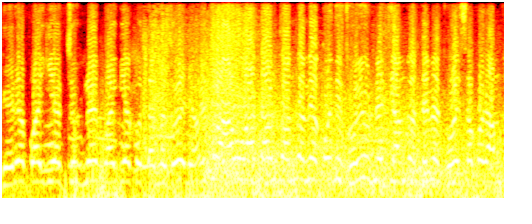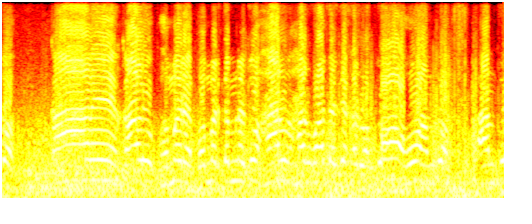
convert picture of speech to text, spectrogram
ઘેરે ભાગી ચૂક નહીં ભાગી કોઈ તમે જોઈ જાઓ. તો આવું વાતાવરણ તો આમ તો મેં કોઈ દી જોયું નથી. આમ તો તમે જોઈ શકો આમ તો કાળે કાળું ભમરે, ભમર, તમને જો સારું સારું વાદળ દેખાડું. આમ તો હો આમ તો આમ તો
